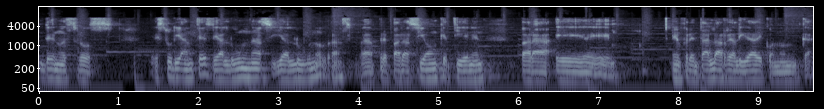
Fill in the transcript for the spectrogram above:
de nuestros estudiantes, de alumnas y alumnos, la preparación que tienen para eh, enfrentar la realidad económica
